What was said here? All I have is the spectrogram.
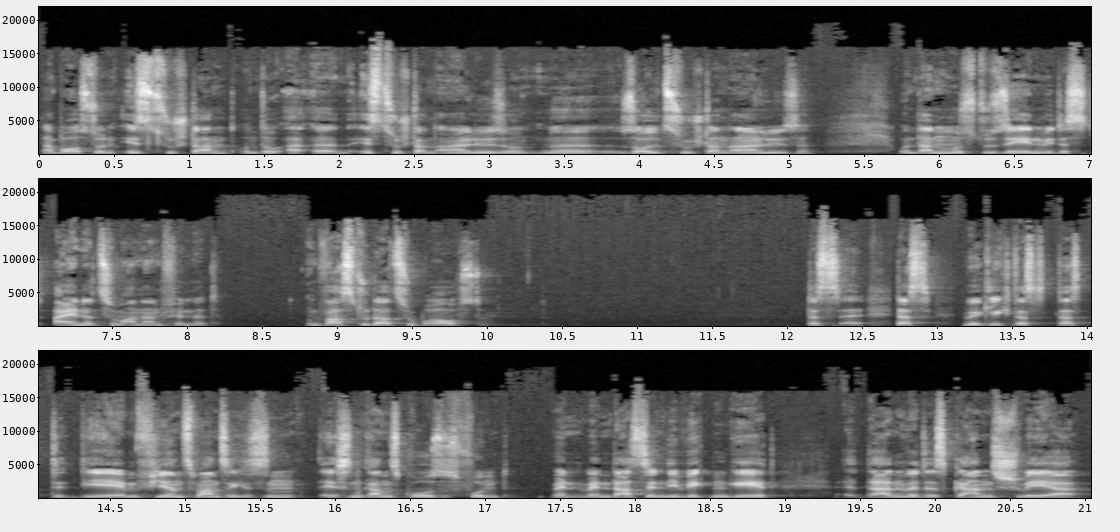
Dann brauchst du einen Ist-Zustand und äh, Ist-Zustand-Analyse und eine Soll-Zustand-Analyse. Und dann musst du sehen, wie das eine zum anderen findet und was du dazu brauchst. Das, äh, das wirklich, das, das, die EM24 ist ein, ist ein ganz großes Fund. Wenn, wenn das in die Wicken geht, äh, dann wird es ganz schwer,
